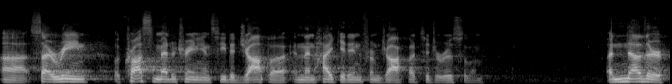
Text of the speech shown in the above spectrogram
uh, Cyrene across the Mediterranean Sea to Joppa and then hike it in from Joppa to Jerusalem. Another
